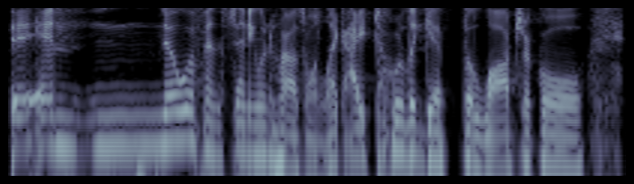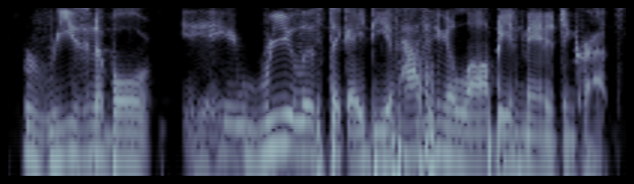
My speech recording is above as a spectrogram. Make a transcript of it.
and no offense to anyone who has one like i totally get the logical reasonable realistic idea of having a lobby and managing crowds.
